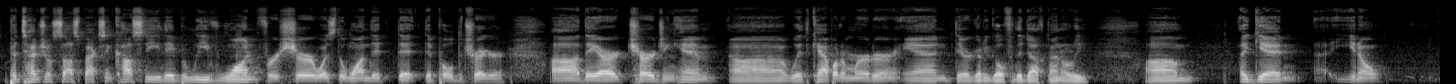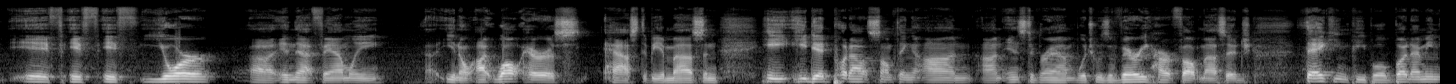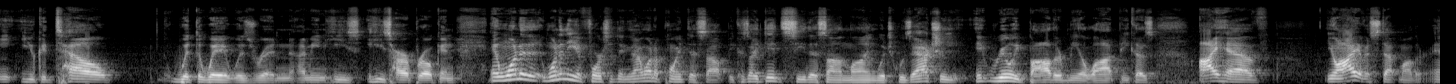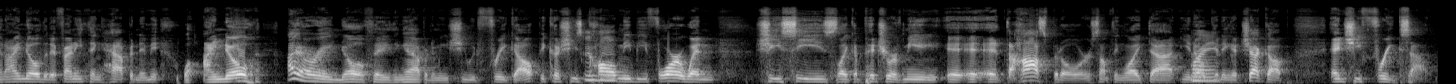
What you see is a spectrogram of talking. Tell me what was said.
potential suspects in custody. They believe one for sure was the one that that, that pulled the trigger. Uh, they are charging him uh, with capital murder, and they're going to go for the death penalty. Um, again, uh, you know, if if if you're uh, in that family, uh, you know, I, Walt Harris has to be a mess, and he he did put out something on on Instagram, which was a very heartfelt message, thanking people. But I mean, you could tell with the way it was written. I mean, he's he's heartbroken. And one of the one of the unfortunate things I want to point this out because I did see this online, which was actually it really bothered me a lot because I have you know, I have a stepmother, and I know that if anything happened to me, well, I know, I already know if anything happened to me, she would freak out because she's called me before when she sees like a picture of me at, at the hospital or something like that, you know, Right. getting a checkup, and she freaks out.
